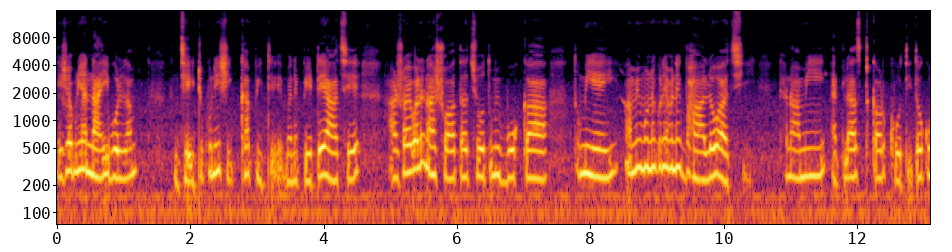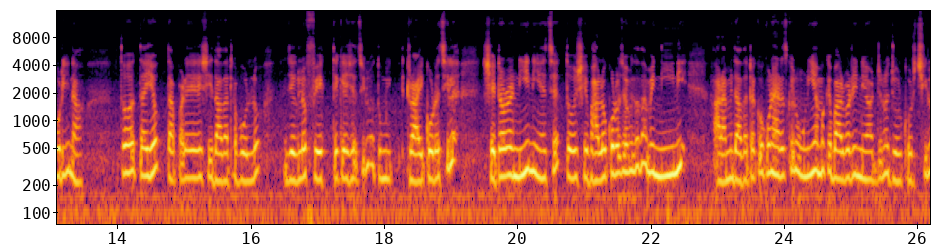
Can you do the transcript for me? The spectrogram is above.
এসব নিয়ে আর নাই বললাম। যেইটুকুনি শিক্ষা পিঠে মানে পেটে আছে। আর সবাই বলে, না, সৎ আছো, তুমি বোকা, তুমি এই। আমি মনে করি আমি অনেক ভালো আছি। কেন আমি অ্যাট লাস্ট কারোর ক্ষতি তো করি না। তো তাই হোক, তারপরে সেই দাদাটা বলল যেগুলো ফেক থেকে এসেছিল, তুমি ট্রাই করেছিলে, সেটা ওরা নিয়ে নিয়েছে। তো সে ভালো করেছে আমি, দাদা আমি নিই নি আর আমি দাদাটাকেও কোনো হ্যারাস করি উনি আমাকে বারবারই নেওয়ার জন্য জোর করছিল।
